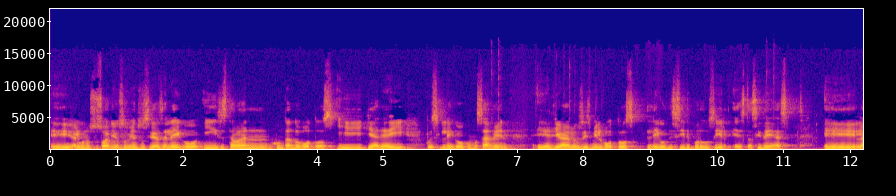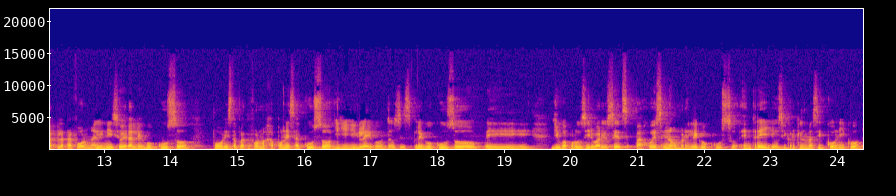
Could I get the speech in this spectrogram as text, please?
Eh, algunos usuarios subían sus ideas de Lego y se estaban juntando votos y ya de ahí, pues Lego, como saben, eh, al llegar a los 10.000 votos, Lego decide producir estas ideas. la plataforma al inicio era Lego Kuso, por esta plataforma japonesa Kuso y Lego. Entonces Lego Kuso eh, llegó a producir varios sets bajo ese nombre, Lego Kuso. Entre ellos, y creo que el más icónico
